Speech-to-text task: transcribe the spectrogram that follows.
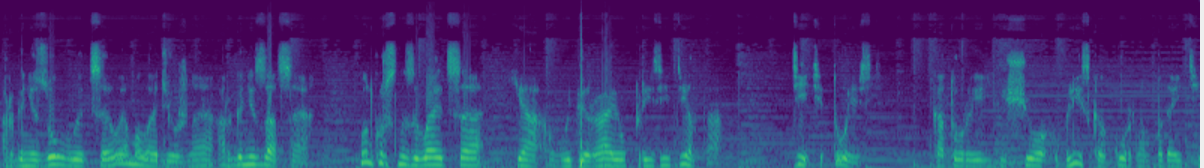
организовывает целая молодежная организация. Конкурс называется «Я выбираю президента». Дети, то есть, которые еще близко к урнам подойти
